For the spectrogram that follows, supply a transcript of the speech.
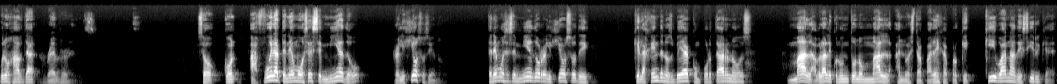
We don't have that reverence. So, con afuera tenemos ese miedo religioso, ¿sí o no? Tenemos ese miedo religioso de que la gente nos vea comportarnos mal, hablarle con un tono mal a nuestra pareja, porque ¿qué van a decir que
